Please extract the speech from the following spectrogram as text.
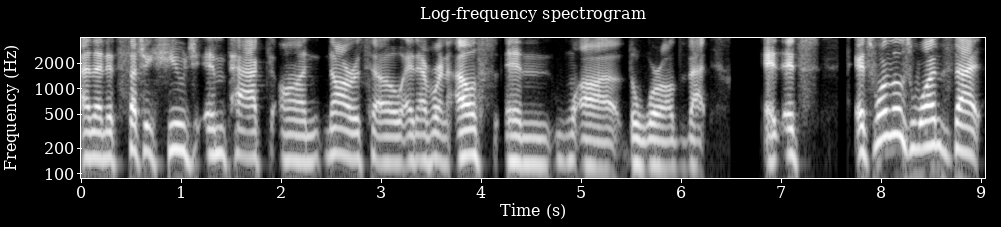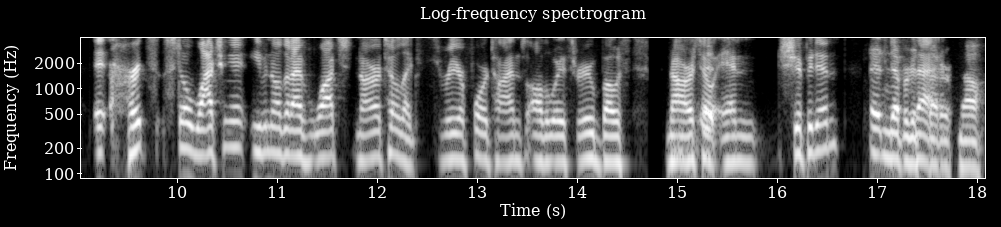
and then it's such a huge impact on Naruto and everyone else in uh, the world that it, it's it's one of those ones that it hurts still watching it, even though that I've watched Naruto like three or four times all the way through, both Naruto it, and Shippuden. It never gets that, better. No,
